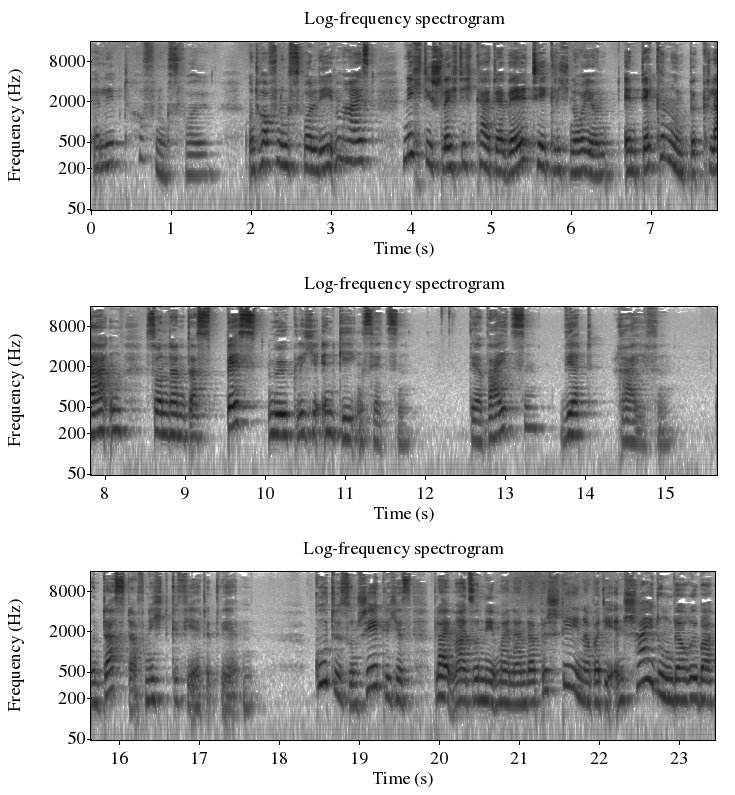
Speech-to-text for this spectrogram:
Er lebt hoffnungsvoll. Und hoffnungsvoll leben heißt nicht die Schlechtigkeit der Welt täglich neu entdecken und beklagen, sondern das Bestmögliche entgegensetzen. Der Weizen wird reifen. Und das darf nicht gefährdet werden. Gutes und Schädliches bleiben also nebeneinander bestehen, aber die Entscheidung darüber,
